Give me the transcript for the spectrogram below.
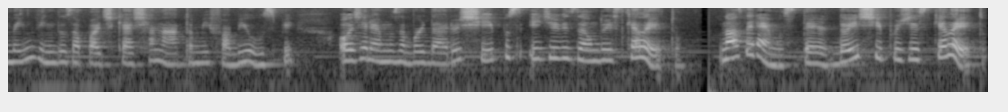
bem-vindos ao podcast Anatomy FOB USP. Hoje iremos abordar os tipos e divisão do esqueleto. Nós iremos ter dois tipos de esqueleto.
